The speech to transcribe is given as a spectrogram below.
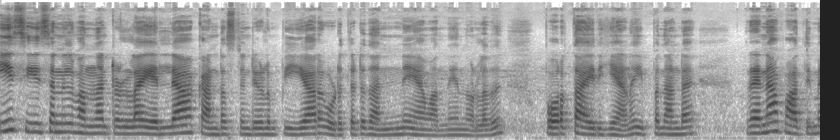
ഈ സീസണിൽ വന്നിട്ടുള്ള എല്ലാ കണ്ടസ്റ്റന്റുകളും പി ആർ കൊടുത്തിട്ട് തന്നെയാണ് വന്നതെന്നുള്ളത് പുറത്തായിരിക്കുകയാണ്. ഇപ്പം നമ്മുടെ റെന ഫാത്തിമ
